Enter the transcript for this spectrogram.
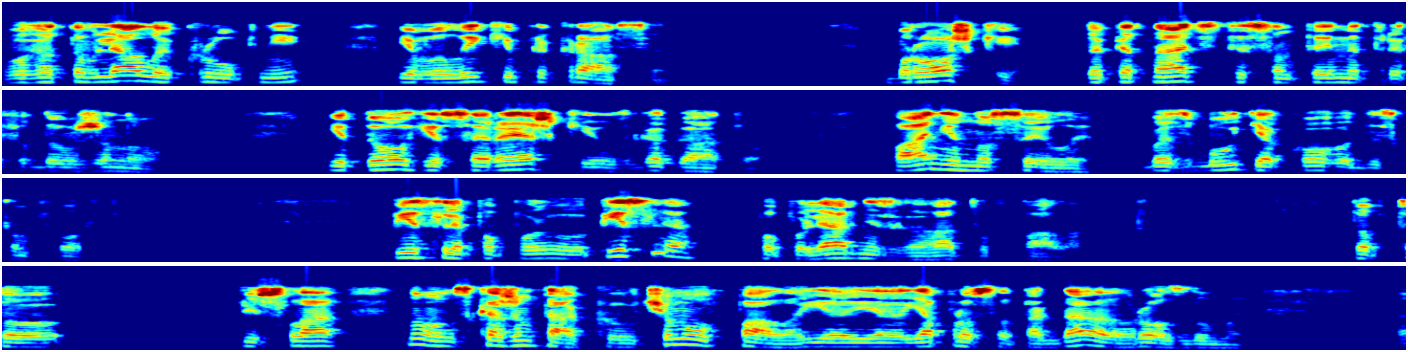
виготовляли крупні і великі прикраси, брошки до 15 см у довжину і довгі сережки з гагату пані носили без будь-якого дискомфорту. Після, після популярність гагату впала. Тобто пішла, ну, скажімо так, чому впала? Я, я, я просто так, да, роздуми. Е,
